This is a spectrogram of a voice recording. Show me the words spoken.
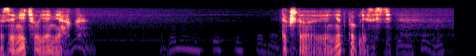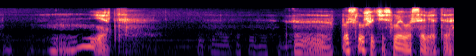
Заметил я мягко. «Так что, нет поблизости?» «Нет». «Послушайтесь моего совета.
